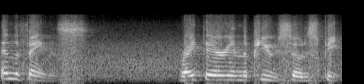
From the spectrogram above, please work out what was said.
and the famous right there in the pew, so to speak.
